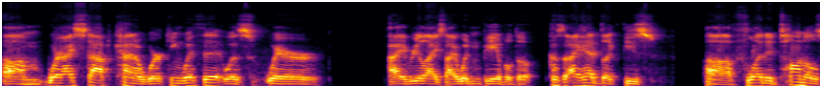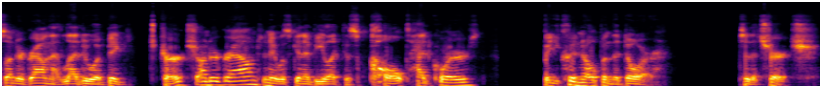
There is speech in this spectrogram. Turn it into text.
um, where I stopped kind of working with it was where I realized I wouldn't be able to because I had like these uh, flooded tunnels underground that led to a big church underground, and it was going to be like this cult headquarters. But you couldn't open the door to the church.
